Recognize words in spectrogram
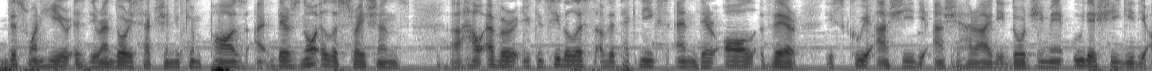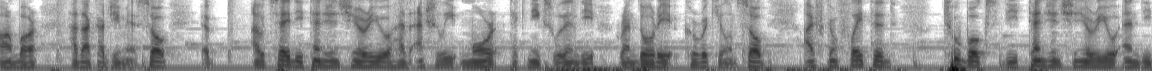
this one here is the Randori section. You can pause. I, there's no illustrations. Uh, however, you can see the list of the techniques and they're all there. The Sukui Ashi, the Ashi Harai, the Dojime, Udeshigi, the armbar, Hadaka Jime. So uh, I would say the Tenjin Shinryu has actually more techniques within the Randori curriculum. So I've conflated two books, the Tenjin Shinryu and the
